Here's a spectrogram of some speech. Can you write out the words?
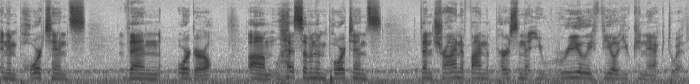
an importance than, or girl, um, less of an importance than trying to find the person that you really feel you connect with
